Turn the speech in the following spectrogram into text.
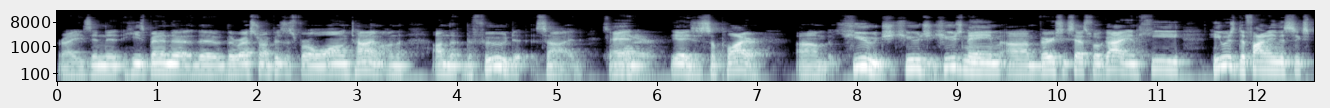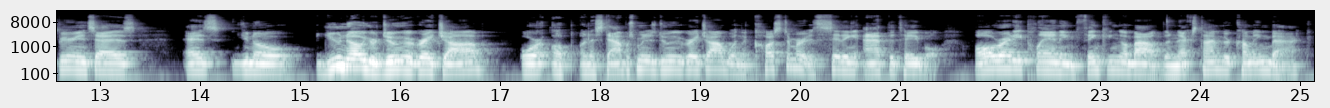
right? He's in the. He's been in the, the, the restaurant business for a long time on the on the, the food side. And Supplier. yeah, he's a supplier. Um, huge, huge, huge name. Um, very successful guy, and he he was defining this experience as as you know you know you're doing a great job or a, an establishment is doing a great job when the customer is sitting at the table already planning thinking about the next time they're coming back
